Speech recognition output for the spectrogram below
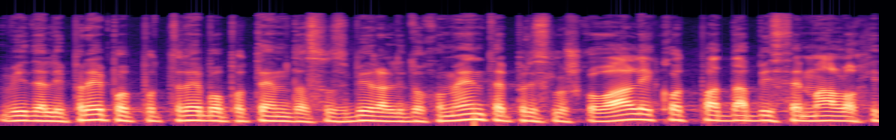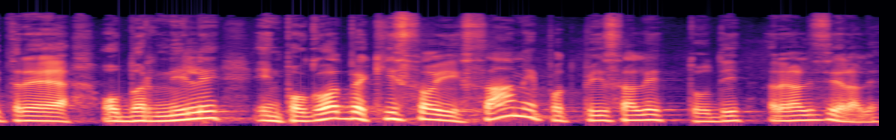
videli prej pod potrebo potem, da so zbirali dokumente, prisluškovali, kot pa da bi se malo hitreje obrnili in pogodbe, ki so jih sami podpisali, tudi realizirali.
